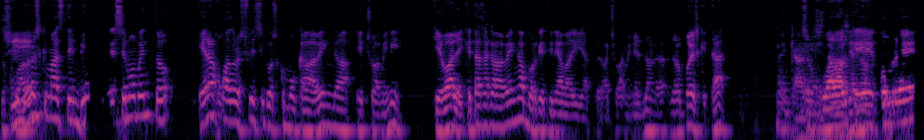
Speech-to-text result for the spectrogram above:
Los jugadores que más te envían en ese momento eran jugadores físicos como Cavavenga y Chouamini. Que vale, quitas a Cavavenga porque tiene amarilla, pero a Chouamini no, no, lo puedes quitar. Es un jugador que corre.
